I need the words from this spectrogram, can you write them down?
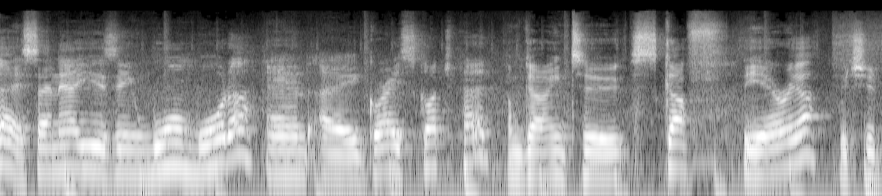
Okay, so now using warm water and a grey scotch pad, I'm going to scuff the area, which should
